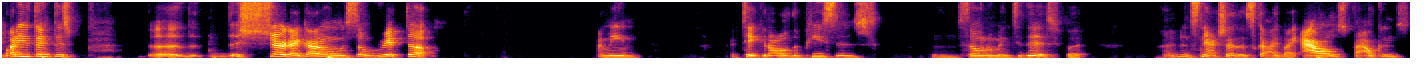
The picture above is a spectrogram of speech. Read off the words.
Why do you think this uh, th- this shirt I got on was so ripped up? I mean, I've taken all the pieces and sewn them into this, but I've been snatched out of the sky by owls, falcons,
